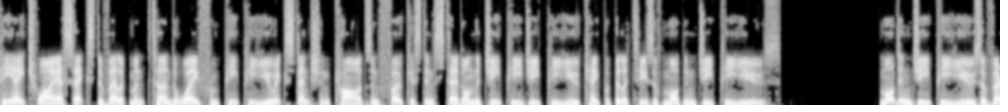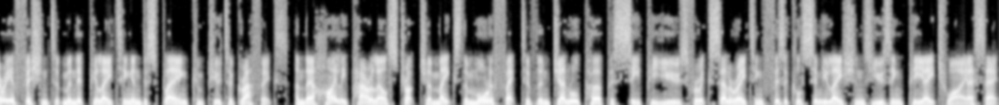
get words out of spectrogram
PHYSX development turned away from PPU extension cards and focused instead on the GPGPU capabilities of modern GPUs. Modern GPUs are very efficient at manipulating and displaying computer graphics, and their highly parallel structure makes them more effective than general-purpose CPUs for accelerating physical simulations using PHYSX.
